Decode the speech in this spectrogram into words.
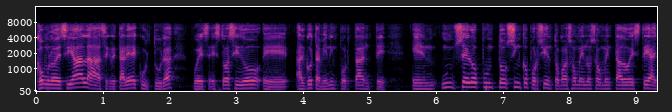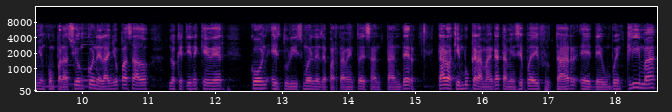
Como lo decía la secretaria de Cultura, pues esto ha sido eh, algo también importante. En un 0.5% más o menos ha aumentado este año en comparación con el año pasado, lo que tiene que ver con el turismo en el departamento de Santander. Claro, aquí en Bucaramanga también se puede disfrutar eh, de un buen clima,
